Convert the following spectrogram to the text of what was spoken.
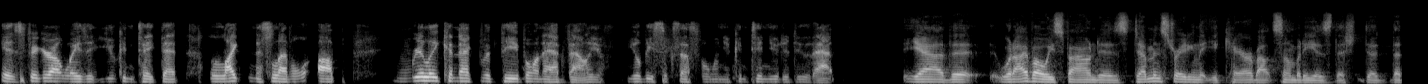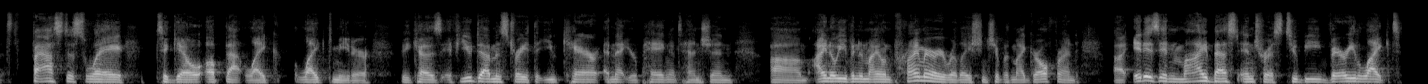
is figure out ways that you can take that likeness level up really connect with people and add value. You'll be successful when you continue to do that. Yeah the what i've always found is demonstrating that you care about somebody is the, the, the fastest way to go up that like liked meter because if you demonstrate that you care and that you're paying attention um, I know even in my own primary relationship with my girlfriend, uh, it is in my best interest to be very liked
